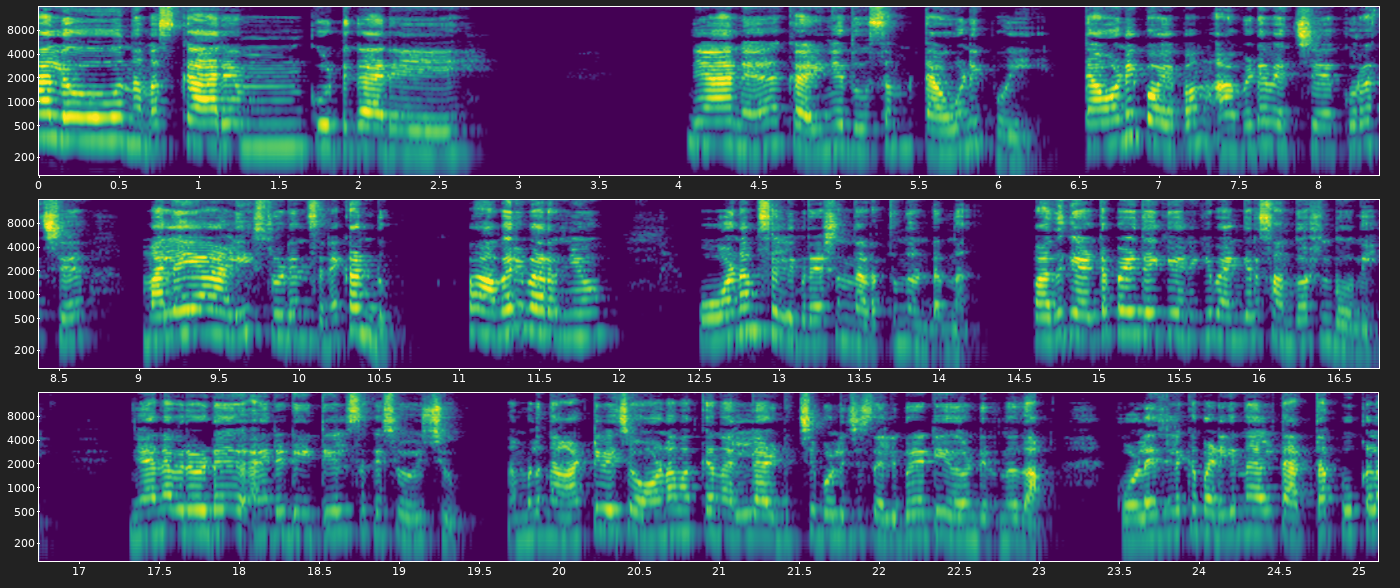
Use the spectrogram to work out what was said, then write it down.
ഹലോ നമസ്കാരം കൂട്ടുകാരെ. ഞാൻ കഴിഞ്ഞ ദിവസം ടൗണിൽ പോയി. ടൗണിൽ പോയപ്പം അവിടെ വെച്ച് കുറച്ച് മലയാളി സ്റ്റുഡൻസിനെ കണ്ടു. അപ്പോൾ അവർ പറഞ്ഞു ഓണം സെലിബ്രേഷൻ നടത്തുന്നുണ്ടെന്ന്. അപ്പോൾ അത് കേട്ടപ്പോഴത്തേക്കും എനിക്ക് ഭയങ്കര സന്തോഷം തോന്നി. ഞാൻ അവരോട് അതിന്റെ ഡീറ്റെയിൽസ് ഒക്കെ ചോദിച്ചു. നമ്മൾ നാട്ടിൽ വെച്ച് ഓണമൊക്കെ നല്ല അടിച്ച് പൊളിച്ച് സെലിബ്രേറ്റ് ചെയ്തുകൊണ്ടിരുന്നതാണ് കോളേജിലൊക്കെ പഠിക്കുന്ന കാലത്ത് അത്തപ്പൂക്കള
